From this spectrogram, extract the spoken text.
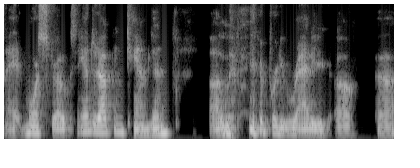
He had more strokes. He ended up in Camden, uh, living in a pretty ratty uh, uh,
